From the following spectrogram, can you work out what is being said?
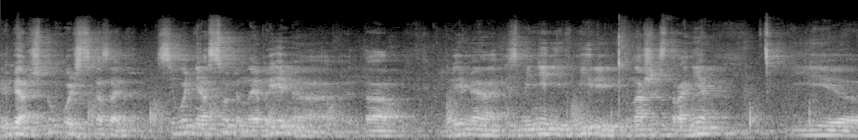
Ребят, что хочется сказать? Сегодня особенное время. Это время изменений в мире и в нашей стране. И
